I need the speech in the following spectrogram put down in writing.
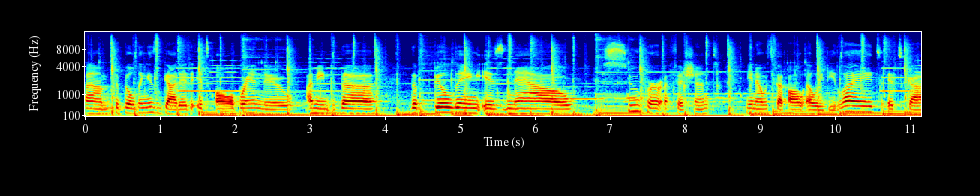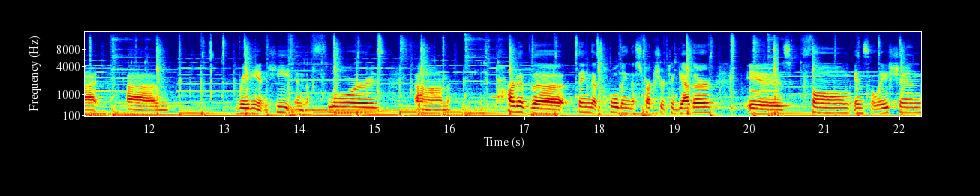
Um, the building is gutted, it's all brand new. I mean, the, the building is now super efficient. You know, it's got all LED lights, it's got um, radiant heat in the floors. Um, part of the thing that's holding the structure together is foam insulation,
